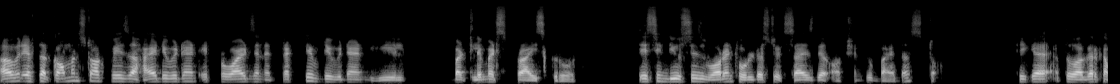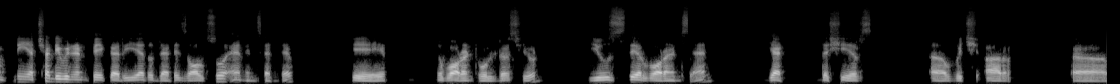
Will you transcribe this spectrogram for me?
However, if the common stock pays a high dividend, it provides an attractive dividend yield but limits price growth. This induces warrant holders to exercise their option to buy the stock. ठीक है तो अगर कंपनी अच्छा डिविडेंड पे कर रही है तो दैट इज आल्सो एन इंसेंटिव कि the warrant holders should use their warrants and get the shares uh, which are uh,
